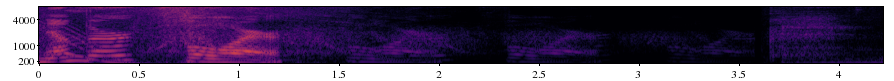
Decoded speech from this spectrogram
Number 4.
